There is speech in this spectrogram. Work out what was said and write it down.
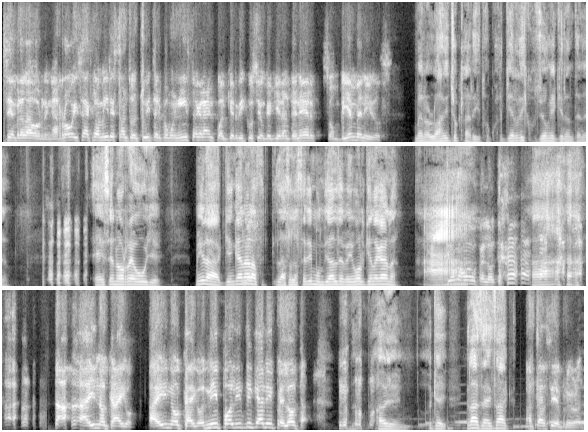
Siempre a la orden. Arroba Isaac Ramírez, tanto en Twitter como en Instagram. Cualquier discusión que quieran tener, son bienvenidos. Bueno, lo has dicho clarito. Cualquier discusión que quieran tener. Ese no rehuye. Mira, ¿quién gana la, la, serie mundial de béisbol? ¿Quién la gana? Yo no juego pelota. Ah. Ahí no caigo. Ahí no caigo. Ni política ni pelota. Está bien. Ok, gracias Isaac. Hasta siempre, bro.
